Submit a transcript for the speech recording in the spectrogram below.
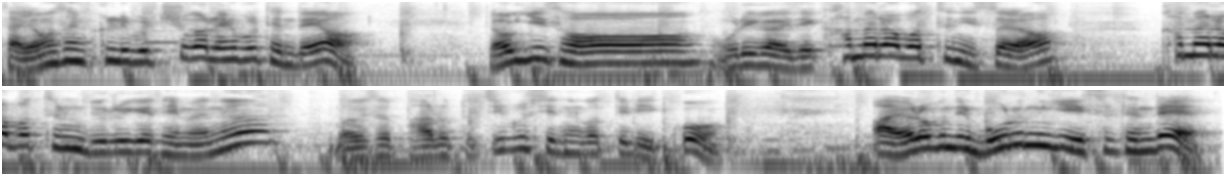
자 영상 클립을 추가를 해볼 텐데요. 여기서 우리가 이제 카메라 버튼이 있어요. 카메라 버튼을 누르게 되면은 뭐 여기서 바로 또 찍을 수 있는 것들이 있고 아 여러분들이 모르는 게 있을 텐데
